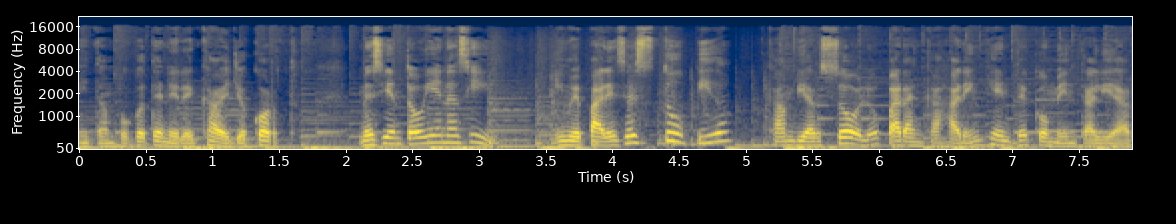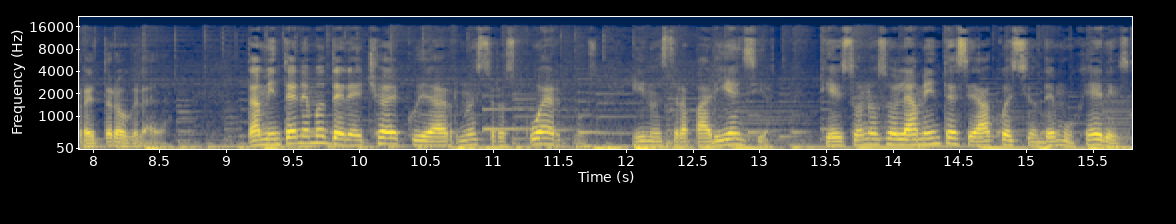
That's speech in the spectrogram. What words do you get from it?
ni tampoco tener el cabello corto. Me siento bien así, y me parece estúpido cambiar solo para encajar en gente con mentalidad retrógrada. También tenemos derecho de cuidar nuestros cuerpos y nuestra apariencia, que eso no solamente sea cuestión de mujeres,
